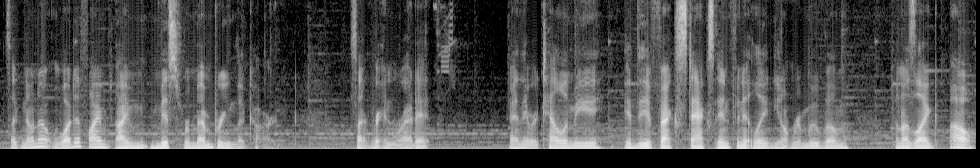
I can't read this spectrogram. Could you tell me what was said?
It's like, no, no, what if I'm, I'm misremembering the card? So I went and read it, and they were telling me the effect stacks infinitely, you don't remove them. And I was like, oh,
